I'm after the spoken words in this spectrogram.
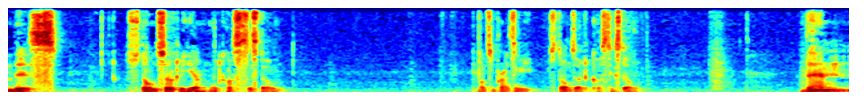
This stone circle here that costs a stone. Not surprisingly, stone circle costing stone. Then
